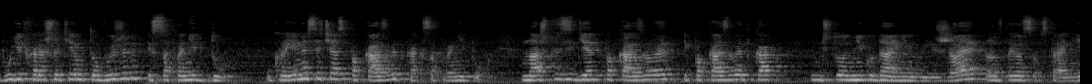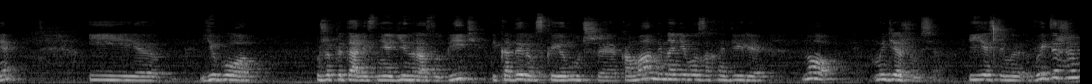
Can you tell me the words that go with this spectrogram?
Будет хорошо тем, кто выживет и сохранит дух. Украина сейчас показывает, как сохранить дух. Наш президент показывает и показывает, как, что он никуда не уезжает, он остается в стране. И его уже пытались не один раз убить, и кадыровские лучшие команды на него заходили, но мы держимся. И если мы выдержим,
